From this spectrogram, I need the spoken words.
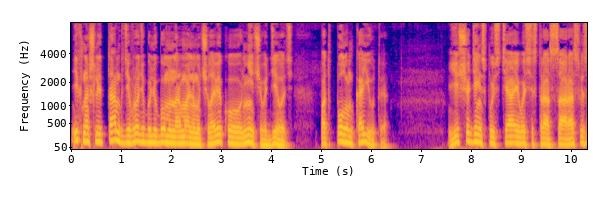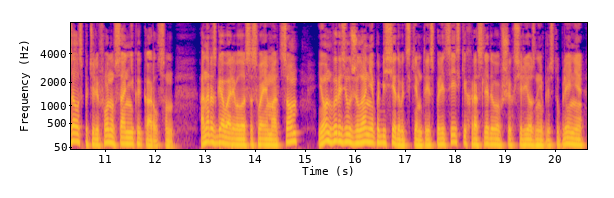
их нашли там, где вроде бы любому нормальному человеку нечего делать, под полом каюты. Еще день спустя его сестра Сара связалась по телефону с Анникой Карлсон. Она разговаривала со своим отцом, и он выразил желание побеседовать с кем-то из полицейских, расследовавших серьезные преступления,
